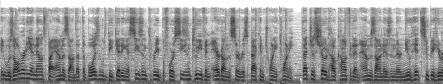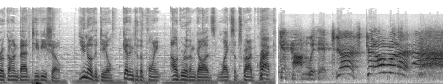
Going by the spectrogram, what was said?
It was already announced by Amazon that The Boys would be getting a season 3 before season 2 even aired on the service back in 2020. That just showed how confident Amazon is in their new hit superhero gone bad TV show. You know the deal. Getting to the point, algorithm gods, like, subscribe, quack. Get on with it. Yes, get on with it.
